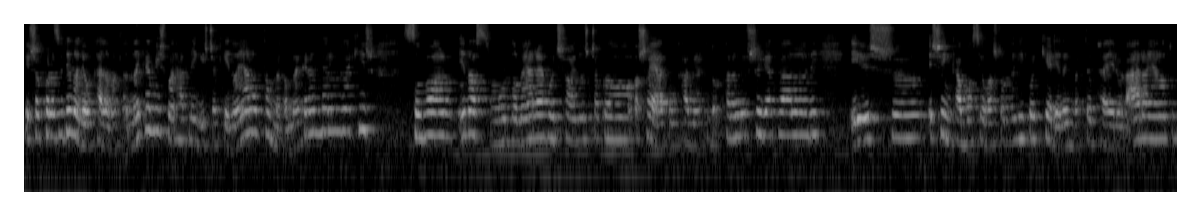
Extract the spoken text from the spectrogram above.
És akkor az ugye nagyon kellemetlen nekem is, mert hát mégiscsak én ajánlottam, meg a megrendelőnek is. Szóval én azt mondom erre, hogy sajnos csak a, a saját munkámért tudok felelősséget vállalni, és, és inkább azt javaslom nekik, hogy kérjenek be több helyről árajánlatot,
